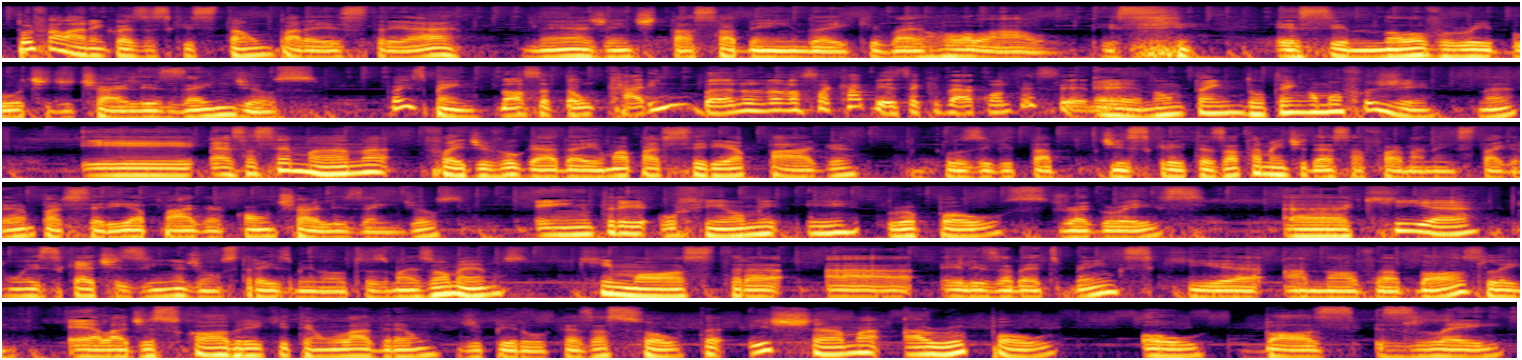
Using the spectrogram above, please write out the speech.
Por falar em coisas que estão para estrear, né, a gente tá sabendo aí que vai rolar esse, esse novo reboot de Charlie's Angels. Pois bem, Nossa, tão carimbando na nossa cabeça que vai acontecer, né? é, não tem, não tem como fugir, né? E essa semana foi divulgada aí uma parceria paga, inclusive tá descrita exatamente dessa forma no Instagram, parceria paga com Charlie's Angels, entre o filme e RuPaul's Drag Race, ah, que é um sketchzinho de uns três minutos mais ou menos, que mostra a Elizabeth Banks, que é a nova Bosley, ela descobre que tem um ladrão de perucas à solta e chama a RuPaul, ou Boss Slay,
